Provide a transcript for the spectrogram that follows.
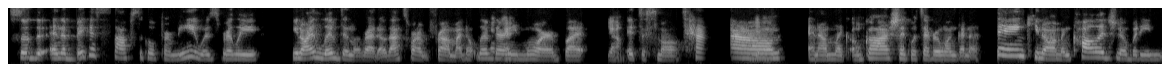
so the and the biggest obstacle for me was really, you know, I lived in Loretto. That's where I'm from. I don't live okay. there anymore, but yeah, it's a small town. Yeah. And I'm like, oh gosh, like what's everyone gonna think? You know, I'm in college, nobody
